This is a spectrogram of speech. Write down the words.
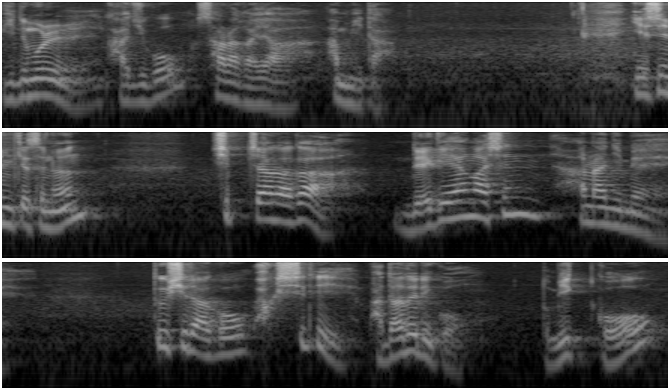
믿음을 가지고 살아가야 합니다. 예수님께서는 십자가가 내게 향하신 하나님의 뜻이라고 확실히 받아들이고 또 믿고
